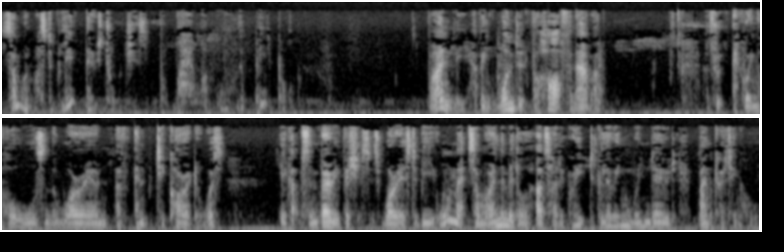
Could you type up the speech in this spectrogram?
Someone must have lit those torches, but where were all the people? Finally, having wandered for half an hour through echoing halls and the whirring of empty corridors, Hiccups and very vicious as warriors to be all met somewhere in the middle outside a great glowing windowed banqueting hall.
